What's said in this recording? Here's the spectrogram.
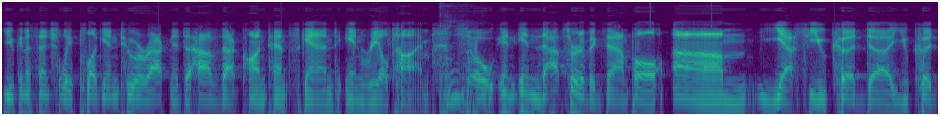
you can essentially plug into Arachnid to have that content scanned in real time. So in in that sort of example, um, yes, you could uh, you could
